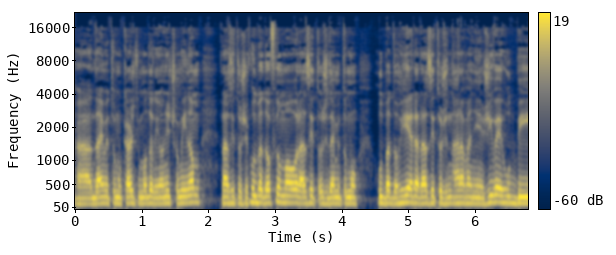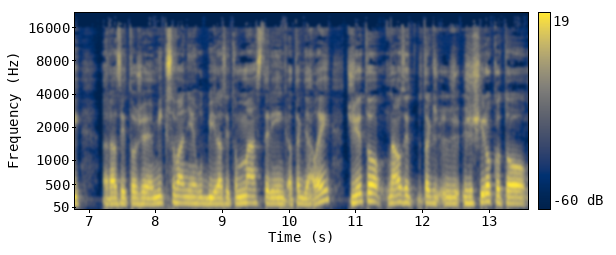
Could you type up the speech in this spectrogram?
a dajme tomu každý model je o niečom inom. Raz je to, že hudba do filmov, raz je to, že dajme tomu hudba do hier, raz je to, že nahrávanie živej hudby, raz je to, že mixovanie hudby, raz je to mastering a tak ďalej. Čiže je to naozaj tak, že široko to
